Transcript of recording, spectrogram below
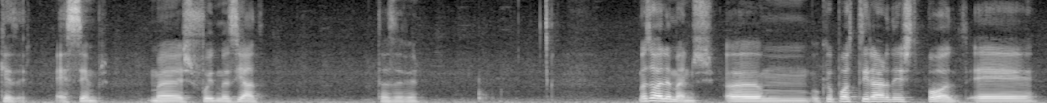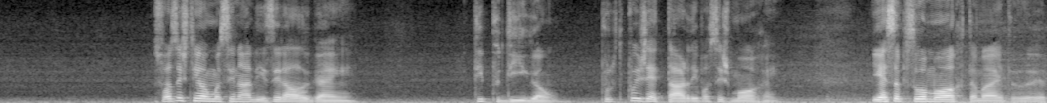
Quer dizer, é sempre. Mas foi demasiado. Estás a ver? Mas olha, manos, hum, o que eu posso tirar deste pod é. Se vocês têm alguma cena a dizer a alguém, tipo, digam, porque depois é tarde e vocês morrem. E essa pessoa morre também, estás a ver?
